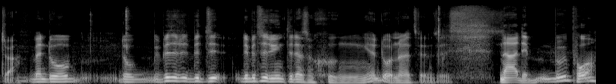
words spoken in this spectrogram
Tror jag. Men då, då betyder, bety, det betyder ju inte den som sjunger då nödvändigtvis. Nej, det beror på.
